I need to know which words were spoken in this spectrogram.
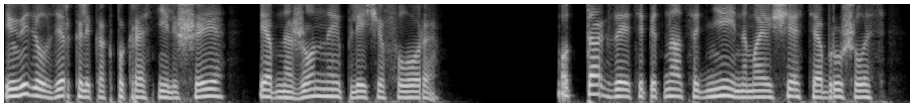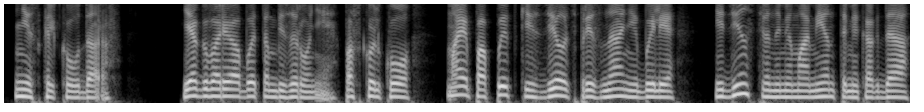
и увидел в зеркале, как покраснели шея и обнаженные плечи Флоры. Вот так за эти 15 дней на мое счастье обрушилось несколько ударов. Я говорю об этом без иронии, поскольку мои попытки сделать признание были единственными моментами, когда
